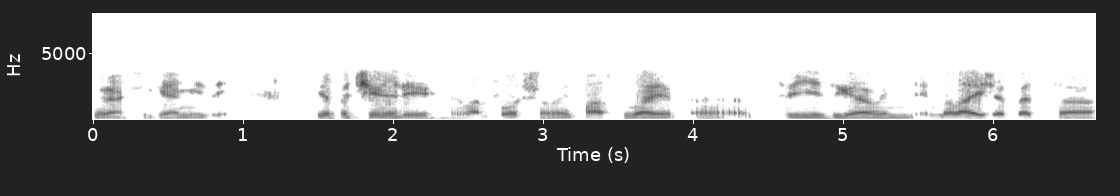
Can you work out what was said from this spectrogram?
who actually gave me the, the opportunity, who unfortunately passed away uh, two years ago in, in Malaysia. But uh,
